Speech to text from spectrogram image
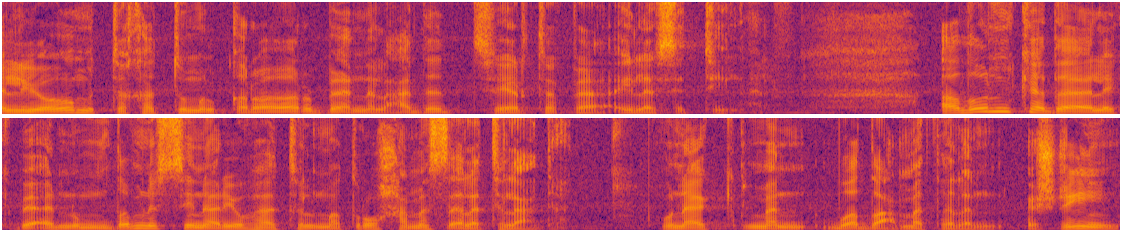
اليوم اتخذتم القرار بأن العدد سيرتفع إلى ستين ألف. أظن كذلك بأنه من ضمن السيناريوهات المطروحة مسألة الأعداد. هناك من وضع مثلا 20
